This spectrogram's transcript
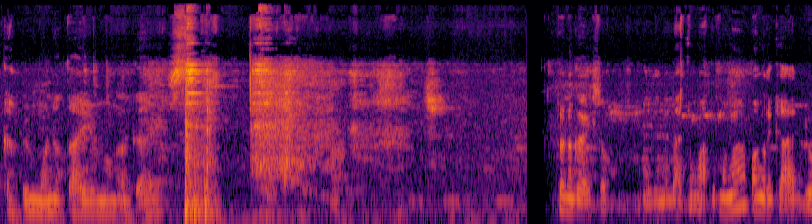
Kape muna tayo mga guys. Ito na guys, oh. Ayan na lahat yung aking mga pangregado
